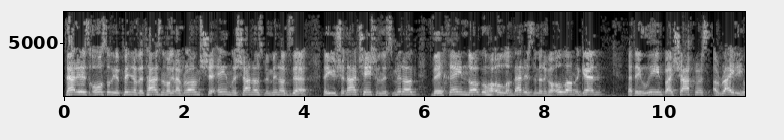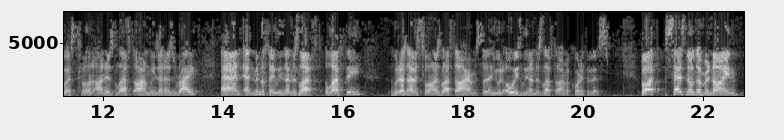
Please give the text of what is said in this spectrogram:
That is also the opinion of the Taz and the Magen Avram, she'ein l'shanos minog zeh. That you should not change from this minog, v'chein nagu ha'olam. That is the minog ha'olam, again, that they lean by Shachris, a righty who has tefillin on his left arm leans on his right, and at Mincha he leans on his left. A lefty, who doesn't have his tefillin on his left arm, so then he would always lean on his left arm according to this. But, says note number nine,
